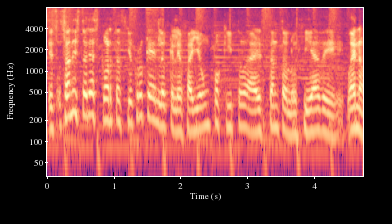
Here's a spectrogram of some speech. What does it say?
es- son historias cortas, yo creo que lo que le falló un poquito a esta antología de... Bueno,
